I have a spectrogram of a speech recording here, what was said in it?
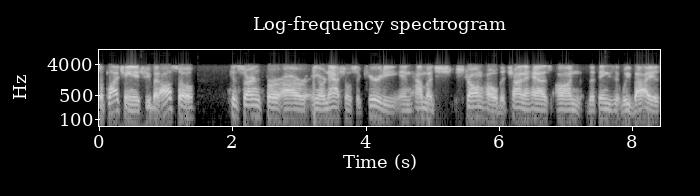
supply chain issue, but also concern for our you national security and how much stronghold that China has on the things that we buy as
